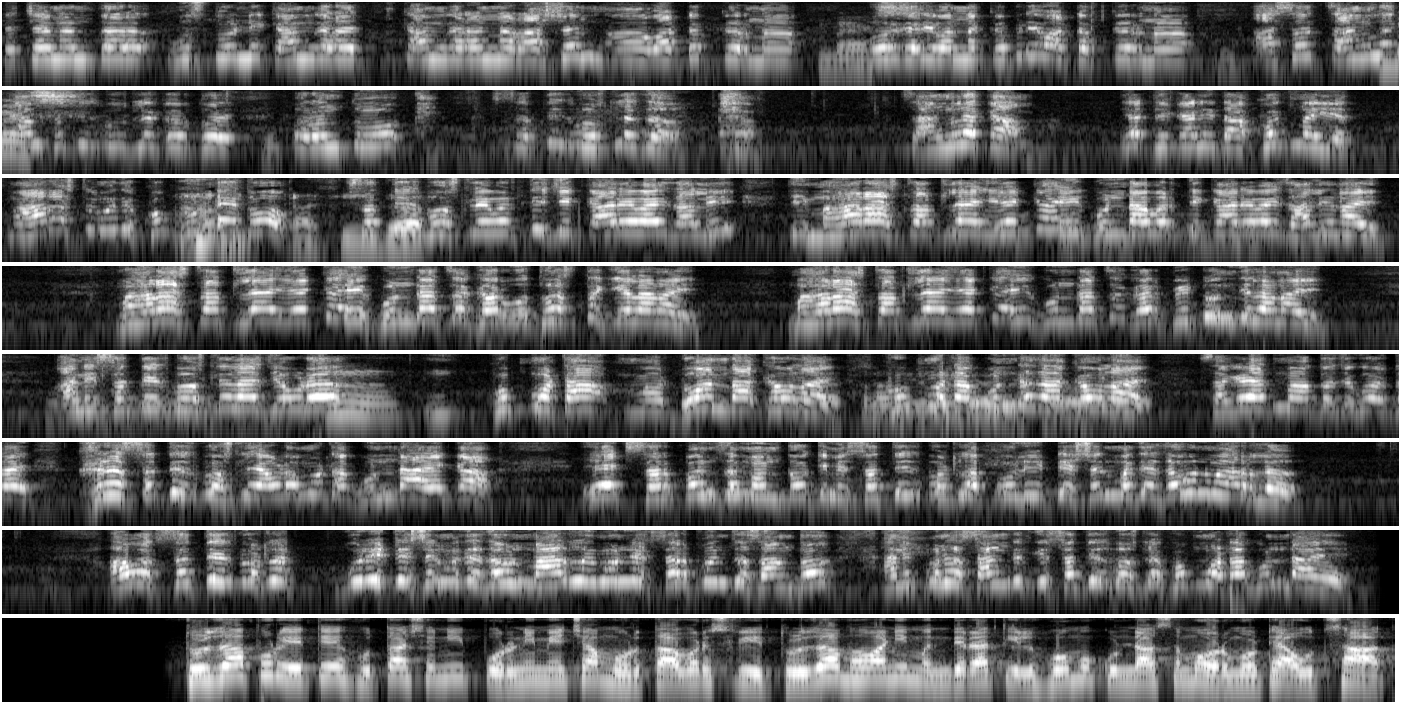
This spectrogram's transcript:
त्याच्यानंतर ऊसतोडणी कामगारा कामगारांना राशन वाटप करणं गोरगरिबांना कपडे वाटप करणं असं चांगलं काम सतीश भोसले करतोय. परंतु सतीश भोसलेचं चांगलं काम या ठिकाणी दाखवत नाहीयेत. महाराष्ट्रामध्ये खूप गुंड आहेत हो. सतीश भोसलेवरती जी कार्यवाही झाली ती महाराष्ट्रातल्या एकाही गुंडावरती कार्यवाही झाली नाही. महाराष्ट्रातल्या एकाही गुंडाचं घर उद्ध्वस्त केलं नाही. महाराष्ट्रातल्या एकाही गुंडाचं घर फिटून दिलं नाही. आणि सतीश भोसलेला जेवढं खूप मोठा डॉन दाखवलाय खूप मोठा गुंड दाखवलाय सगळ्यात महत्वाची गोष्ट आहे खरंच सतीश भोसले एवढा मोठा गुंड आहे का? एक सरपंच म्हणतो की मी सतीश भोसला पोलीस स्टेशनमध्ये जाऊन मारलं. अहो सतीश भोसले पोलीस स्टेशनमध्ये जाऊन मारलं म्हणून एक सरपंच सांगतो आणि पुन्हा सांगतात की सतीश भोसले खूप मोठा गुंड आहे. तुळजापूर येथे हुताशनी पौर्णिमेच्या मुहूर्तावर श्री तुळजाभवानी मंदिरातील होमकुंडासमोर मोठ्या उत्साहात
